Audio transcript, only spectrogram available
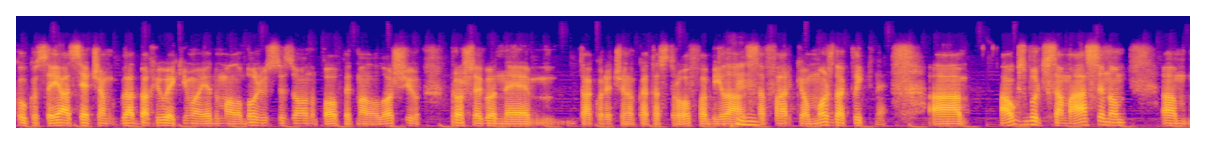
koliko se ja sjećam, Gladbach je uvijek imao jednu malo bolju sezonu, pa opet malo lošiju. Prošle godine je, tako rečeno, katastrofa bila, mm sa Farkeom možda klikne. A, Augsburg sa Masenom, um,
